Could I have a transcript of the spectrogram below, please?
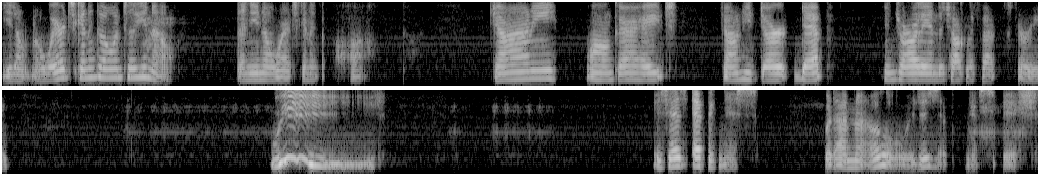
You don't know where it's gonna go until you know. Then you know where it's gonna go. Oh, Johnny Wonka hates Johnny Dirt Depp and Charlie and the Chocolate Factory. Whee! It says epicness, but I'm not. Oh, it is epicness-ish.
